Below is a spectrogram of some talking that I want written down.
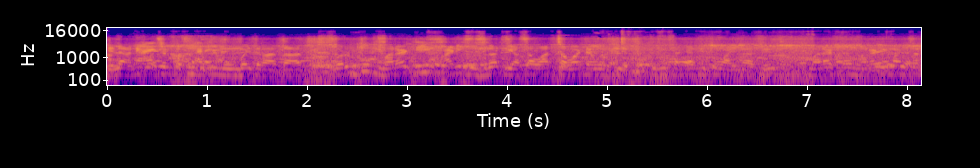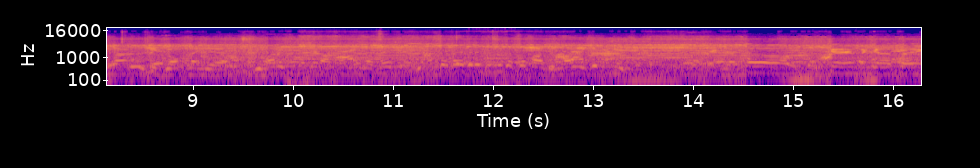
गेल्या अनेक वर्षांपासून तुम्ही मुंबईत राहतात. परंतु मराठी आणि गुजराती असा वाद चव्हाट्यावरती येतो. तुम्ही सगळ्यांनी तो वाहिला असेल. मराठी मराठी माणसांना कुठे जॉब नाही आहे इमारतीमध्ये राहण्याचं जात आहे. या सगळ्याकडे तुम्ही कसं पाहतो? मला. याचं हे म्हणजे आता हे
